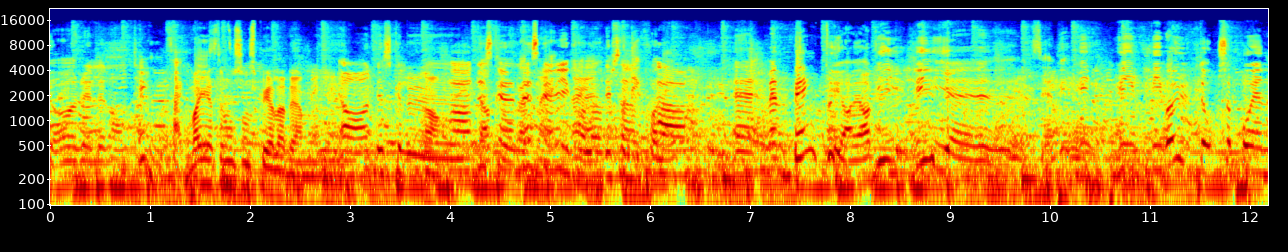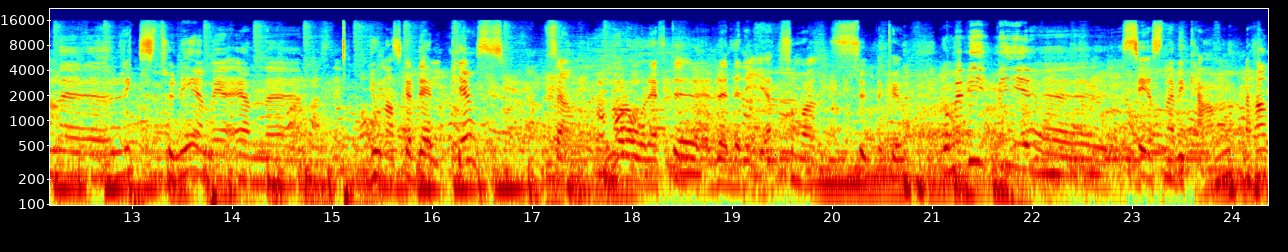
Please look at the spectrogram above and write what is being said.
gör eller någonting faktiskt. Vad heter hon som spelade Emily? Ja, det skulle du Ja. Ja, det ska- det ska vi kolla Nej, upp Det ska sen. ni kolla upp. Eh, Men Bengt och jag, ja, vi, vi, eh, vi, vi, var ute också på en eh, riksturné med en eh, Jonas Gardell-pjäs sen några år efter Rederiet som var superkul. Jo, men vi, vi eh, ses när vi kan. Han,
